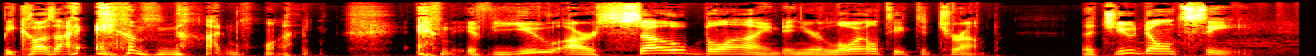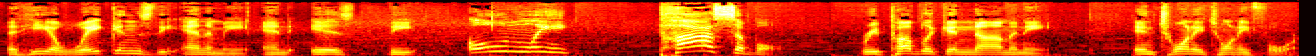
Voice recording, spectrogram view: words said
Because I am not one. And if you are so blind in your loyalty to Trump that you don't see that he awakens the enemy and is the only possible Republican nominee in 2024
